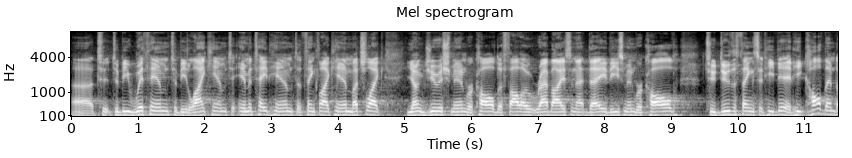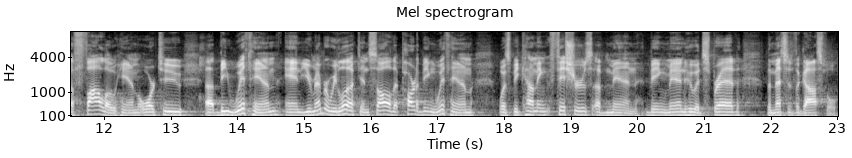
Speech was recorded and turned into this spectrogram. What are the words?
uh, to, to be with him, to be like him, to imitate him, to think like him, much like young Jewish men were called to follow rabbis in that day. These men were called to do the things that he did. He called them to follow him or to uh, be with him. And you remember we looked and saw that part of being with him was becoming fishers of men, being men who had spread the message of the gospel.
